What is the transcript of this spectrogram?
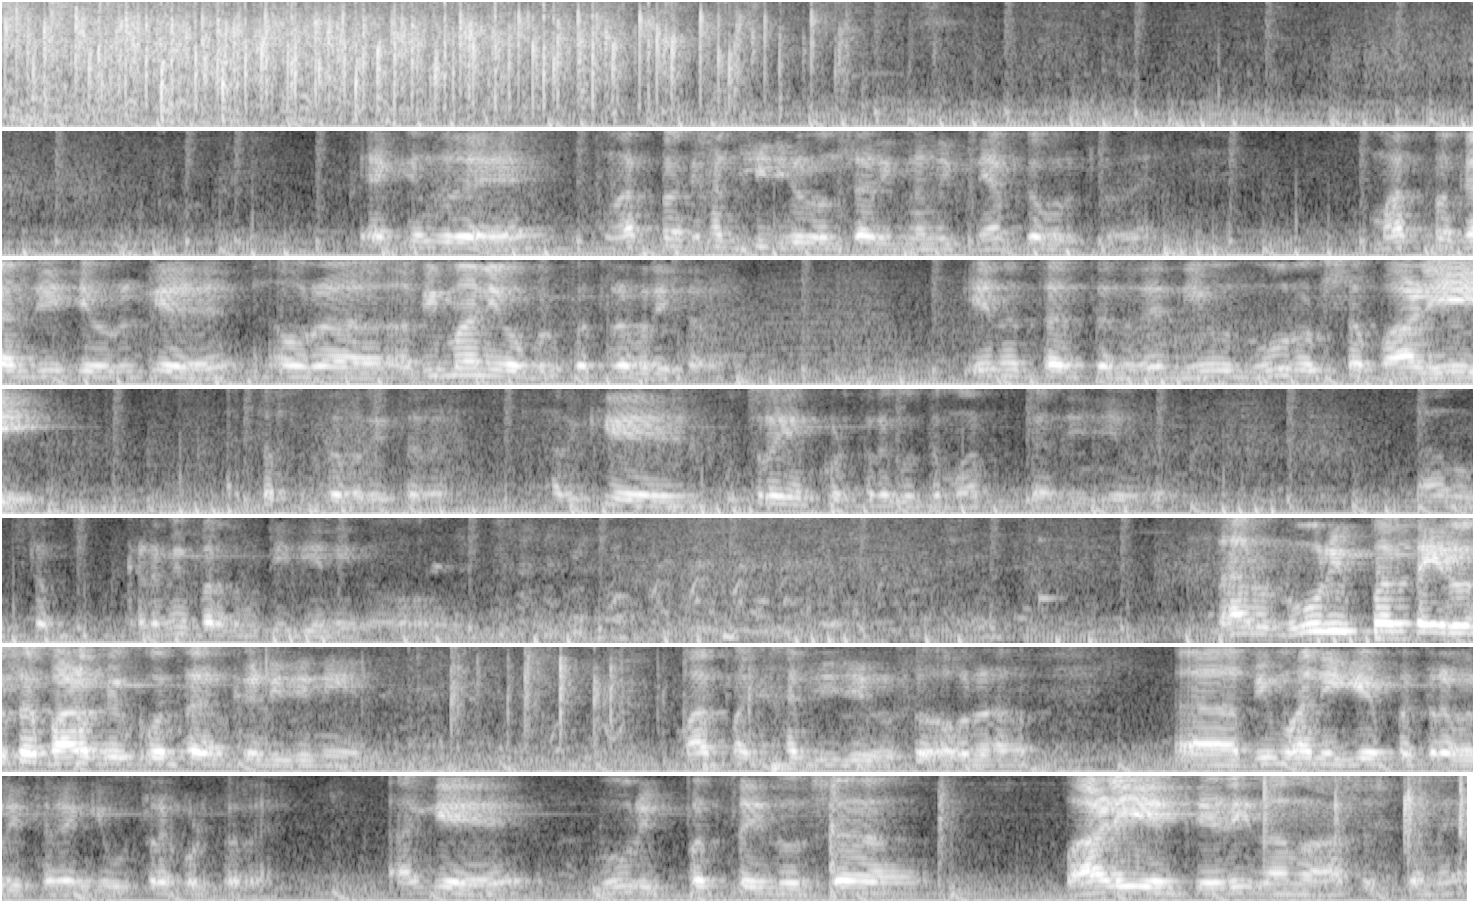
ಯಾಕೆಂದ್ರೆ ಮಹಾತ್ಮ ಗಾಂಧೀಜಿಯವರು ಒಂದ್ಸಾರಿ ನನಗೆ ಜ್ಞಾಪಕ ಬರ್ತದೆ. ಮಹಾತ್ಮ ಗಾಂಧೀಜಿಯವ್ರಿಗೆ ಅವರ ಅಭಿಮಾನಿ ಒಬ್ರು ಪತ್ರ ಬರೀತಾರೆ. ಏನಂತ ಅಂತಂದ್ರೆ, ನೀವು ನೂರು ವರ್ಷ ಬಾಳಿ ಅಂತ ಪತ್ರ ಬರೀತಾರೆ. ಅದಕ್ಕೆ ಉತ್ತರ ಏನ್ ಕೊಡ್ತಾರೆ ಗೊತ್ತಾ ಮಹಾತ್ಮ ಗಾಂಧೀಜಿಯವರು ನಾನು ತಪ್ಪು ಕಡಿಮೆ ಬರೆದು ಬಿಟ್ಟಿದೀಯ ನೀನು. ನಾನು ನೂರ ಇಪ್ಪತ್ತೈದು ವರ್ಷ ಬಾಳಬೇಕು ಅಂತ ಅನ್ಕೊಂಡಿದ್ದೀನಿ. ಮಹಾತ್ಮ ಗಾಂಧೀಜಿಯವರು ಅವರ ಅಭಿಮಾನಿಗೆ ಪತ್ರ ಬರೀತಾರೆ, ಹಂಗೆ ಉತ್ತರ ಕೊಡ್ತಾರೆ. ಹಾಗೆ ನೂರ ಇಪ್ಪತ್ತೈದು ವರ್ಷ ಬಾಳಿ ಅಂತೇಳಿ ನಾನು ಆಶಿಸ್ತೇನೆ.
